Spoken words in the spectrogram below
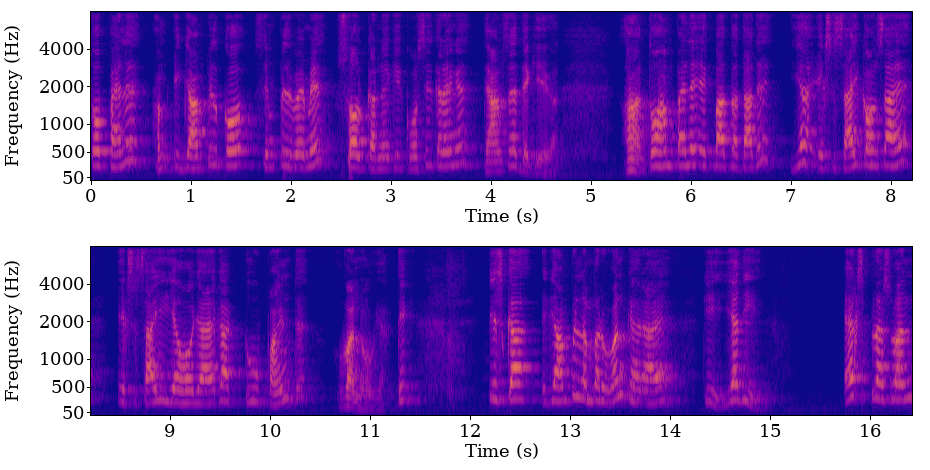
तो पहले हम एग्ज़ाम्पल को सिंपल वे में सॉल्व करने की कोशिश करेंगे, ध्यान से देखिएगा। हाँ तो हम पहले एक बात बता दें, यह एक्सरसाइज कौन सा है? एक्सरसाइज यह हो जाएगा टू पॉइंट वन हो गया, ठीक? इसका एग्ज़ाम्पल नंबर वन कह रहा है कि यदि x plus one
